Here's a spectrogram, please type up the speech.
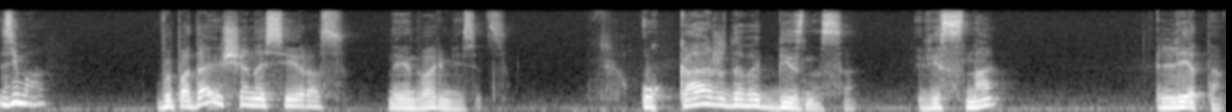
Зима, выпадающая на сей раз на январь месяц. У каждого бизнеса весна, лето,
